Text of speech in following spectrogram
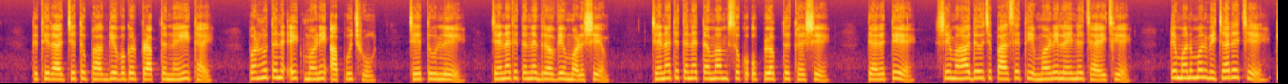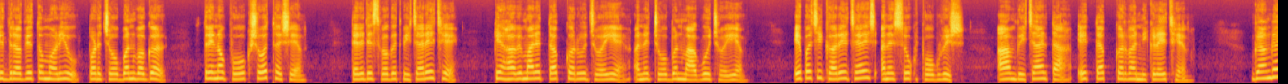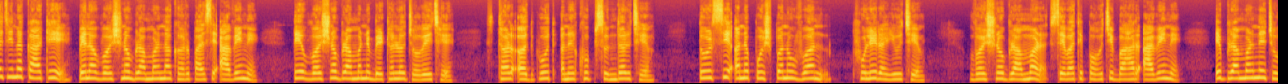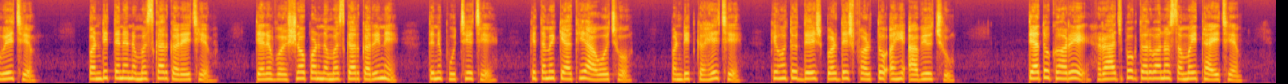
તેથી રાજ્ય તો ભાગ્ય વગર પ્રાપ્ત નહીં થાય, પણ હું તને એક મણી આપું છું, જે તું લે, જેનાથી તને દ્રવ્ય મળશે, જેનાથી તને તમામ સુખ ઉપલબ્ધ થશે. ત્યારે તે શ્રી મહાદેવજી પાસેથી મણી લઈને જાય છે. તે મનમન વિચારે છે કે દ્રવ્ય તો મળ્યું, પણ જોબન વગર સ્ત્રીનો ભોગ શો થશે. ત્યારે તે સ્વગત વિચારે છે કે હવે મારે તપ કરવું જોઈએ અને જોબન માગવું જોઈએ. એ પછી ઘરે જઈશ અને સુખ ભોગવીશ. આમ વિચારતા એ તપ કરવા નીકળે છે. ગંગાજીના કાંઠે પેલા વૈષ્ણવ બ્રાહ્મણના ઘર પાસે આવીને તે વૈષ્ણવ બ્રાહ્મણને બેઠેલો જોવે છે. સ્થળ અદ્ભુત અને ખૂબ સુંદર છે. તુલસી અને પુષ્પનું વન ફૂલી રહ્યું છે. વૈષ્ણવ બ્રાહ્મણ સેવાથી પહોંચી બહાર આવીને એ બ્રાહ્મણને જુએ છે. પંડિત તેને નમસ્કાર કરે છે. ત્યારે વૈષ્ણવ પણ નમસ્કાર કરીને તેને પૂછે છે કે તમે ક્યાંથી આવો છો? પંડિત કહે છે કે હું તો દેશ પરદેશ ફરતો અહીં આવ્યો છું. ત્યાં તો ઘરે રાજભોગ ધરવાનો સમય થાય છે.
